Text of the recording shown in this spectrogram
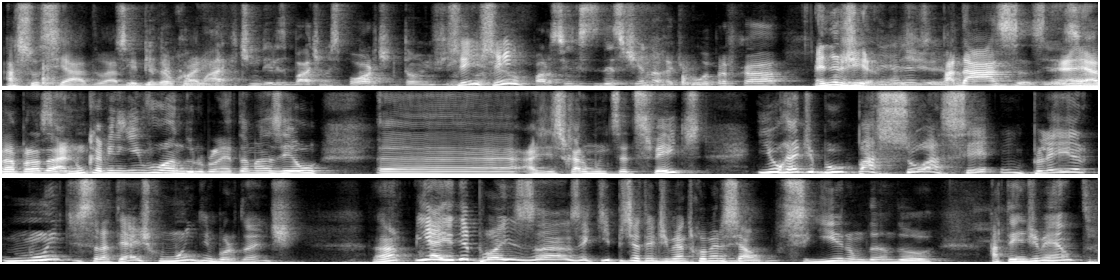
associado à sim, bebida alcoólica. O marketing deles bate no esporte. Então, enfim, sim, sim. para o sim que se destina, a Red Bull é para ficar. Energia. Energia. Para dar asas. Né? Era para dar. Nunca vi ninguém voando no planeta, mas eu. Uh, a gente ficaram muito satisfeitos. E o Red Bull passou a ser um player muito estratégico, muito importante. Né? E aí depois as equipes de atendimento comercial seguiram dando atendimento.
